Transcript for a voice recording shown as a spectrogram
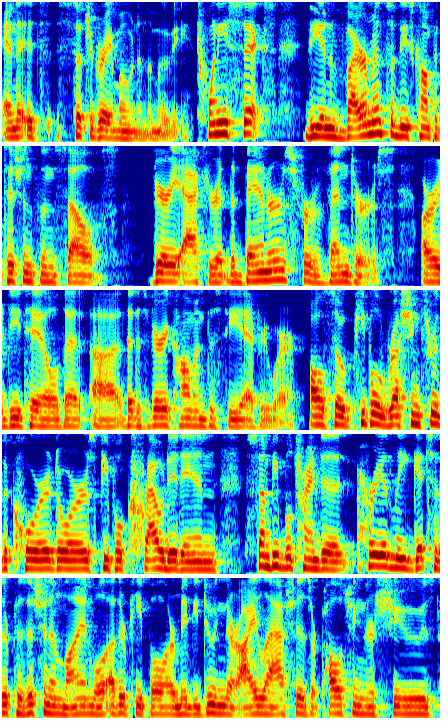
And it's such a great moment in the movie. 26, the environments of these competitions themselves very accurate. The banners for vendors are a detail that uh, that is very common to see everywhere. Also, people rushing through the corridors, people crowded in, some people trying to hurriedly get to their position in line while other people are maybe doing their eyelashes or polishing their shoes,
